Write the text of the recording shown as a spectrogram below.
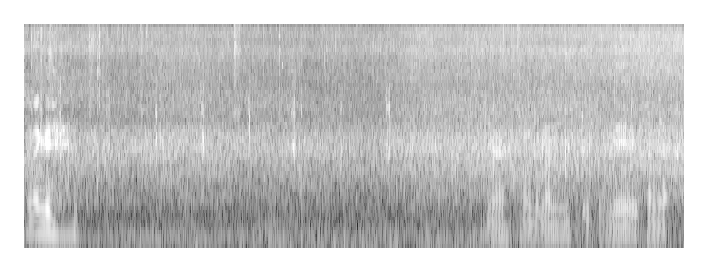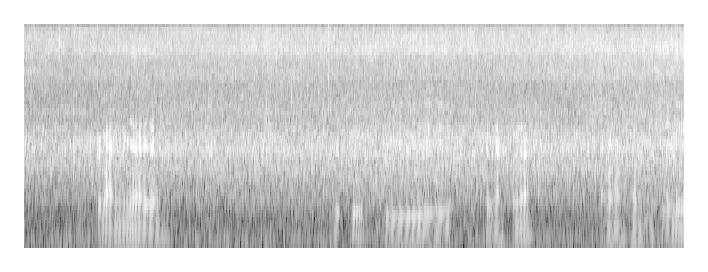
Lagi ya teman-teman ini banyak kerangnya ya. Itu di tengah-tengah nah dan di sini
